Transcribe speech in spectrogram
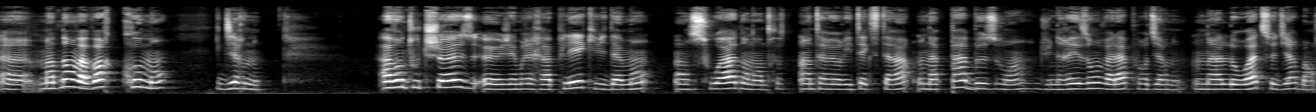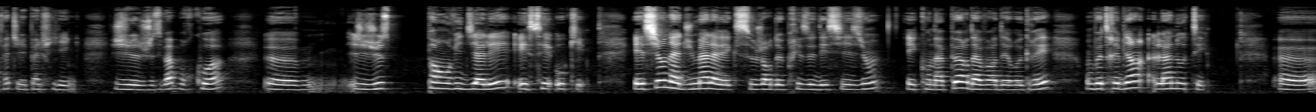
maintenant, on va voir comment dire non. Avant toute chose, j'aimerais rappeler qu'évidemment, en soi, dans notre intériorité, etc., on n'a pas besoin d'une raison valable pour dire non. On a le droit de se dire, bah en fait, j'ai pas le feeling. Je, je sais pas pourquoi. Euh, j'ai juste pas envie d'y aller et c'est ok. Et si on a du mal avec ce genre de prise de décision et qu'on a peur d'avoir des regrets, on peut très bien la noter. Euh,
